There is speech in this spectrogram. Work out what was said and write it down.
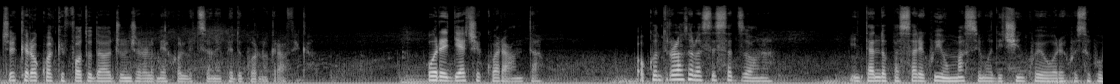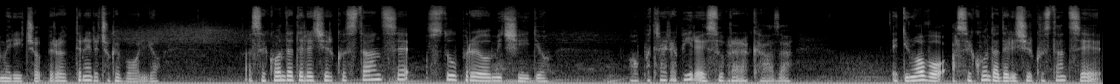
Cercherò qualche foto da aggiungere alla mia collezione pedopornografica. Ore 10.40. Ho controllato la stessa zona. Intendo passare qui un massimo di 5 ore questo pomeriggio per ottenere ciò che voglio. A seconda delle circostanze, stupro e omicidio. O potrei rapire e soprare a casa. E di nuovo, a seconda delle circostanze,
